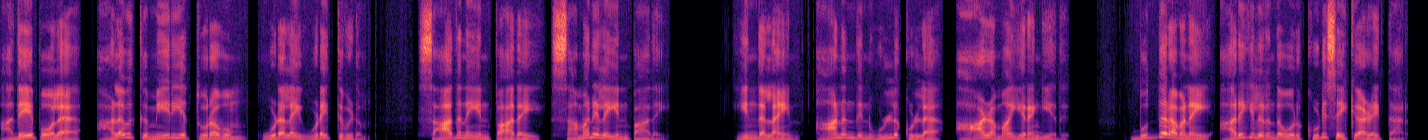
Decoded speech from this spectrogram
அதேபோல அளவுக்கு மீறிய துறவும் உடலை உடைத்துவிடும். சாதனையின் பாதை சமநிலையின் பாதை. இந்த லைன் ஆனந்தின் உள்ளுக்குள்ள ஆழமா இறங்கியது. புத்தர் அவனை அருகிலிருந்த ஒரு குடிசைக்கு அழைத்தார்.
